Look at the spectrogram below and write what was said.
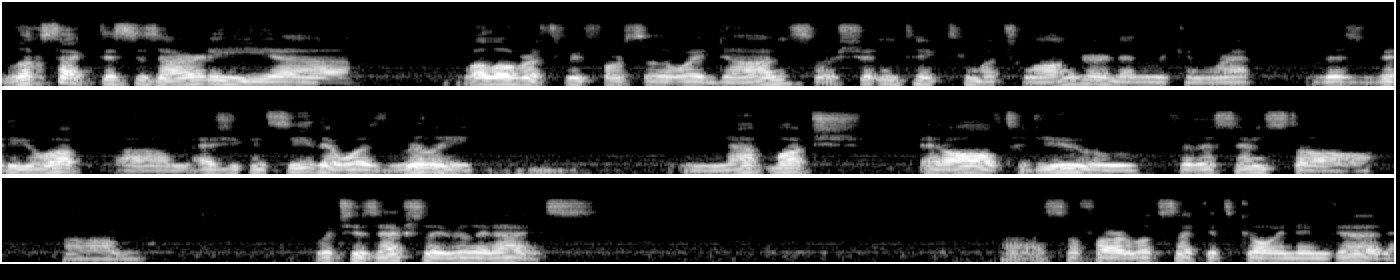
Looks like this is already uh, well over three-fourths of the way done, so it shouldn't take too much longer, and then we can wrap this video up. Um, as you can see, there was really not much at all to do for this install, um, which is actually really nice. Uh, so far it looks like it's going in good.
